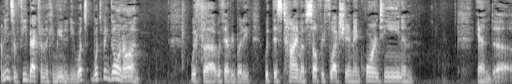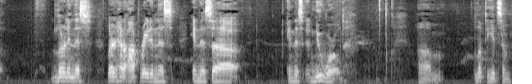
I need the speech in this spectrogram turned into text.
I'm needing some feedback from the community. What's what's been going on with uh, with everybody with this time of self reflection and quarantine and and uh, learning this, learning how to operate in this in this uh, in this new world. Um, love to get some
